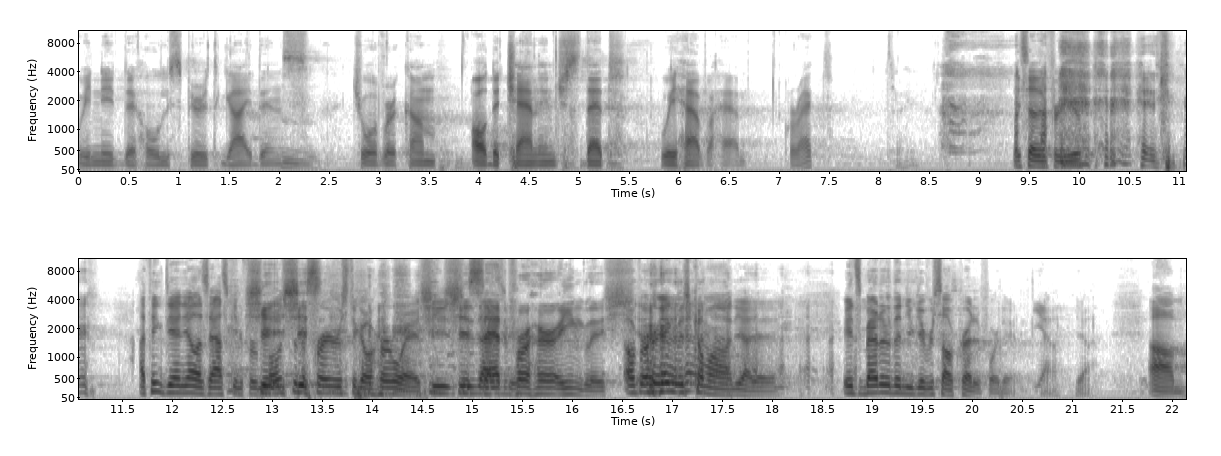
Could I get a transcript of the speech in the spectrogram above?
we need the Holy Spirit guidance to overcome all the challenges that we have ahead. Correct? They said it for you. I think Danielle is asking for She- most of the prayers to go her way. She, she she's said asking- for her English. Oh, for her English, come on. Yeah, yeah, yeah. It's better than you give yourself credit for, Dan. Yeah. Yeah. Um,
